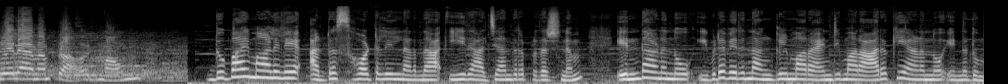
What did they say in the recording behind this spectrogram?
really I am proud mom. Dubai മാളിലെ അഡ്രസ് ഹോട്ടലിൽ നടന്ന ഈ രാജ്യാന്തര പ്രദർശനം എന്താണെന്നോ ഇവിടെ വരുന്ന അങ്കിൾമാർ ആന്റിമാർ ആരൊക്കെയാണെന്നോ എന്നതും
